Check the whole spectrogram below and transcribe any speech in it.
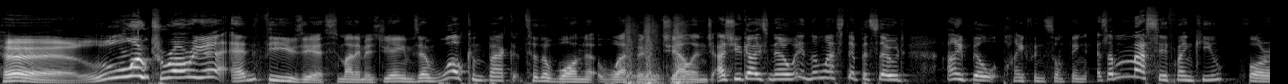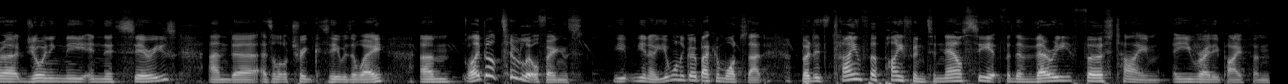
Hello, Terraria enthusiasts. My name is James, and welcome back to the One Weapon Challenge. As you guys know, in the last episode, I built Python something as a massive thank you for uh, joining me in this series, and uh, as a little treat because he was away. Um, well, I built two little things. You, you know, you want to go back and watch that, but it's time for Python to now see it for the very first time. Are you ready, Python?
